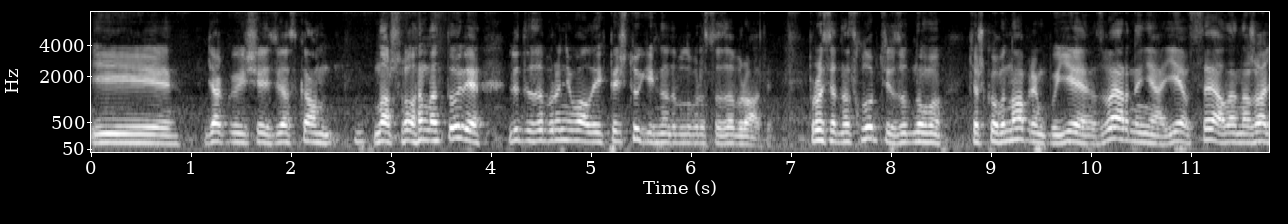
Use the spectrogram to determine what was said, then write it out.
І дякуючи зв'язкам нашого Анатолія, люди забронювали їх 5 штук, їх треба було просто забрати. Просять нас хлопці з одного тяжкого напрямку, є звернення, є все, але, на жаль,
